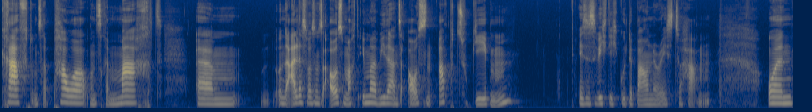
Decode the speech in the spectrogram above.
Kraft, unsere Power, unsere Macht ähm, und alles, was uns ausmacht, immer wieder ans Außen abzugeben, ist es wichtig, gute Boundaries zu haben. Und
